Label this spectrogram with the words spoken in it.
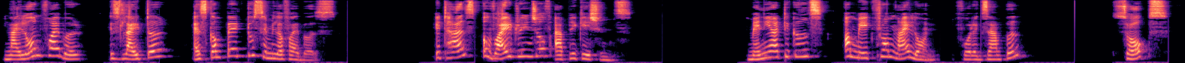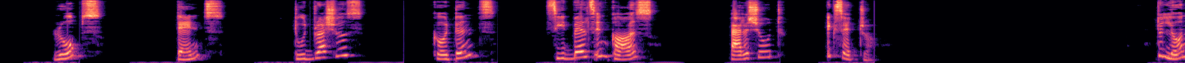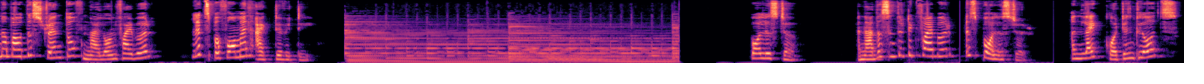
nylon fiber is lighter as compared to similar fibers. It has a wide range of applications. Many articles are made from nylon for example, socks, ropes, tents, toothbrushes, curtains, seat belts in cars, parachute, etc. To learn about the strength of nylon fiber, let's perform an activity. Polyester Another synthetic fiber is polyester. Unlike cotton cloths,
